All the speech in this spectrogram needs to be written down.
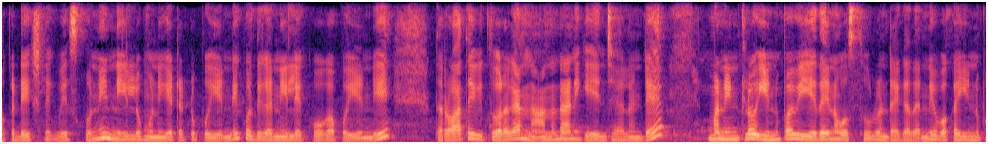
ఒక డెక్స్లోకి వేసుకొని నీళ్ళు మునిగేటట్టు పోయండి. కొద్దిగా నీళ్ళు ఎక్కువగా పోయండి. తర్వాత ఇవి త్వరగా నానడానికి ఏం చేయాలంటే మన ఇంట్లో ఇనుపవి ఏదైనా వస్తువులు ఉంటాయి కదండి ఒక ఇనుప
